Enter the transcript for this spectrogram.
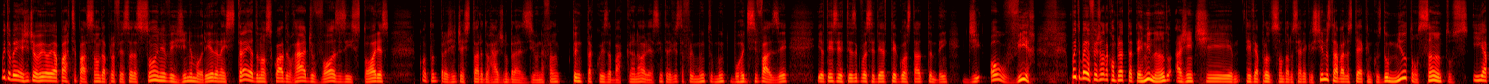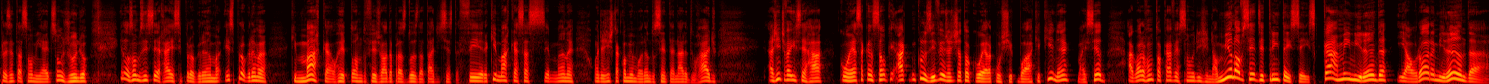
Muito bem, a gente ouviu a participação da professora Sônia Virgínia Moreira na estreia do nosso quadro Rádio Vozes e Histórias, contando pra gente a história do rádio no Brasil, né? Falando tanta coisa bacana. Olha, essa entrevista foi muito, muito boa de se fazer e eu tenho certeza que você deve ter gostado também de ouvir. Muito bem, o Feijoada Completa está terminando. A gente teve a produção da Lucélia Cristina, os trabalhos técnicos do Milton Santos e a apresentação minha Edson Júnior. E nós vamos encerrar esse programa, esse programa que marca o retorno do Feijoada para as duas da tarde de sexta-feira, que marca essa semana onde a gente está comemorando o centenário do rádio. A gente vai encerrar com essa canção, que inclusive a gente já tocou ela com o Chico Buarque aqui, né? Mais cedo. Agora vamos tocar a versão original. 1936, Carmen Miranda e Aurora Miranda.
